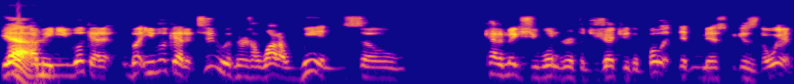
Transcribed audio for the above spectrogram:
yeah. But, I mean, you look at it, but you look at it too, and there's a lot of wind, so kind of makes you wonder if the trajectory of the bullet didn't miss because of the wind.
